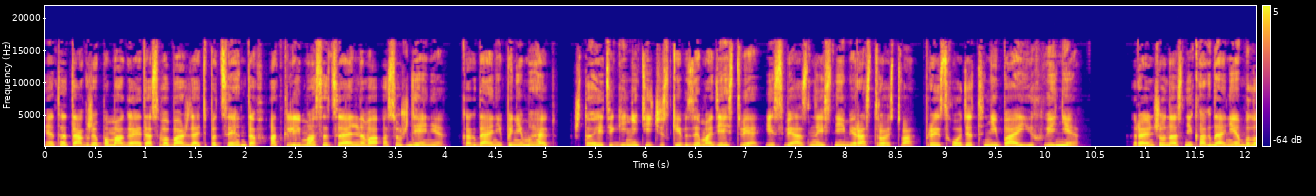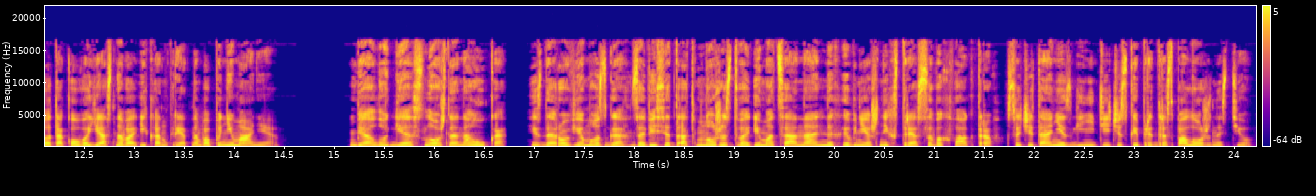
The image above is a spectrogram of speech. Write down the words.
Это также помогает освобождать пациентов от клейма социального осуждения, когда они понимают, что эти генетические взаимодействия и связанные с ними расстройства происходят не по их вине. Раньше у нас никогда не было такого ясного и конкретного понимания. Биология – сложная наука, и здоровье мозга зависит от множества эмоциональных и внешних стрессовых факторов в сочетании с генетической предрасположенностью.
